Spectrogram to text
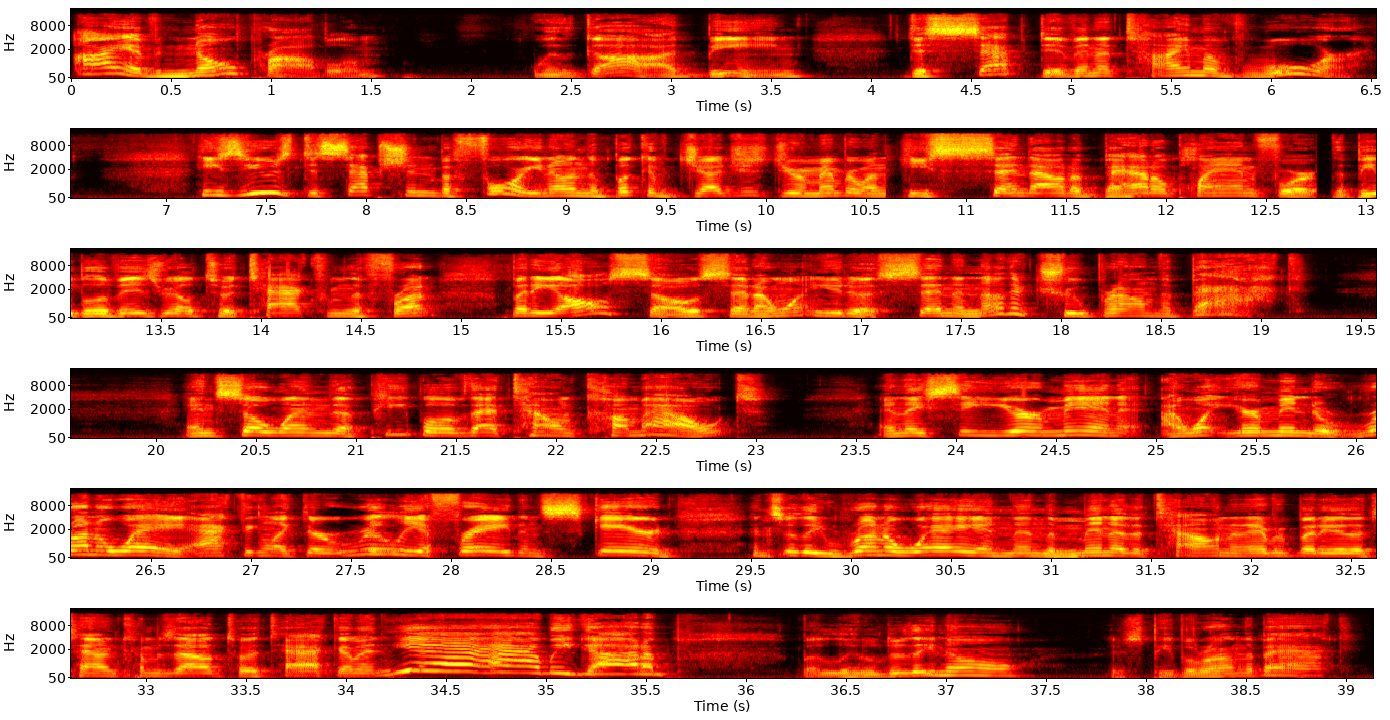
I have no problem with God being deceptive in a time of war. He's used deception before. You know, in the book of Judges, do you remember when he sent out a battle plan for the people of Israel to attack from the front? But he also said, I want you to send another troop around the back. And so when the people of that town come out, and they see your men, I want your men to run away, acting like they're really afraid and scared. And so they run away, and then the men of the town and everybody of the town comes out to attack them, and yeah, we got them. But little do they know, there's people around the back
